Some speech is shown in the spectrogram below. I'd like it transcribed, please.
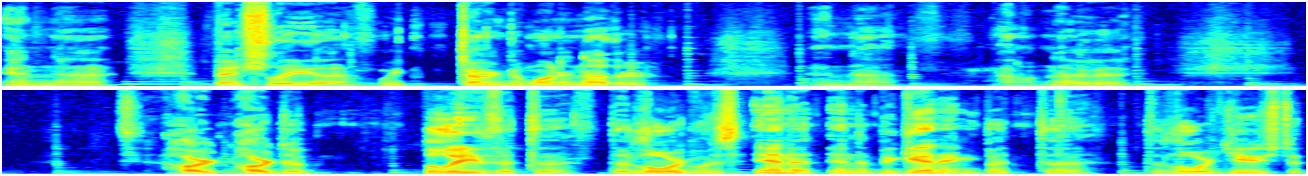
and uh, eventually uh, we turned to one another. And uh, I don't know, uh, hard hard to believe that the, the Lord was in it in the beginning, but the, the Lord used it.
